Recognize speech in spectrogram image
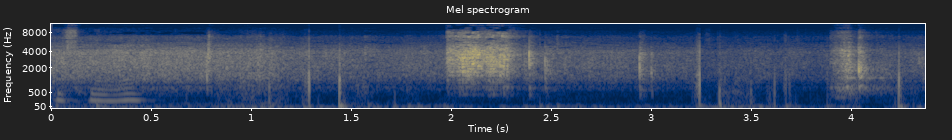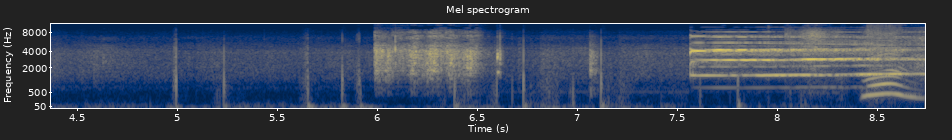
Ses ne lan? Lan!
